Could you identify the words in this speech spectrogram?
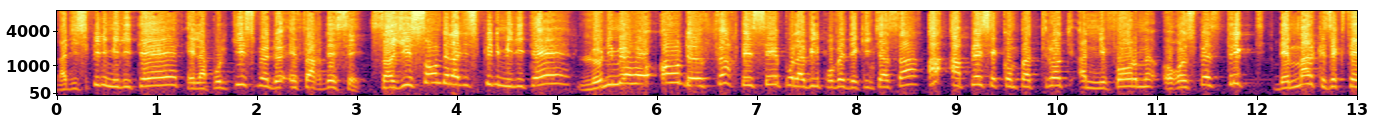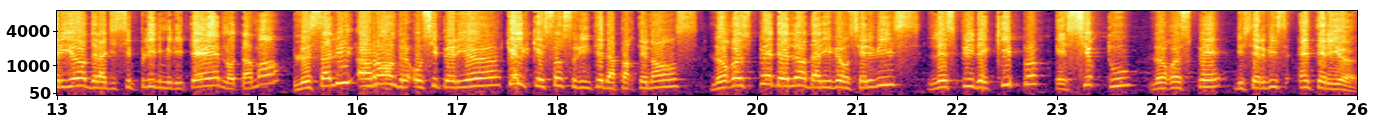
la discipline militaire et l'apolitisme de FRDC. S'agissant de la discipline militaire, le numéro 1 de FRDC pour la ville-province de Kinshasa a appelé ses compatriotes en uniforme au respect strict des marques extérieures de la discipline militaire, notamment le salut à rendre aux supérieurs, quelle que soit son unité d'appartenance, le respect de l'heure d'arrivée au service, l'esprit d'équipe et surtout le respect du service intérieur.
